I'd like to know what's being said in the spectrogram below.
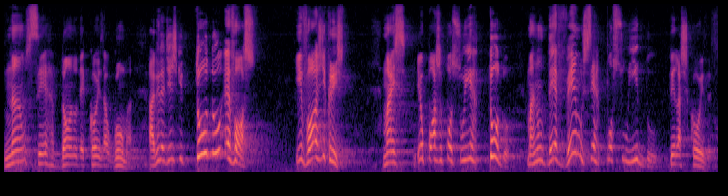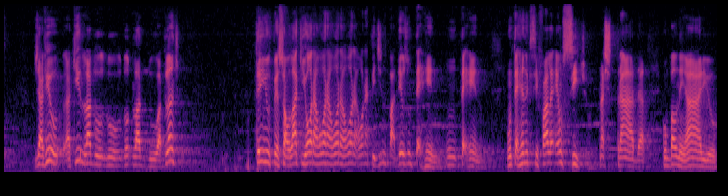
Não ser dono de coisa alguma. A Bíblia diz que tudo é vosso e vós de Cristo. Mas eu posso possuir tudo, mas não devemos ser possuídos pelas coisas. Já viu aqui lá do, do, do outro lado do Atlântico? Tem o pessoal lá que ora, ora, ora, ora, ora, pedindo para Deus um terreno, um terreno. Um terreno que se fala é um sítio, na estrada, com balneário.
